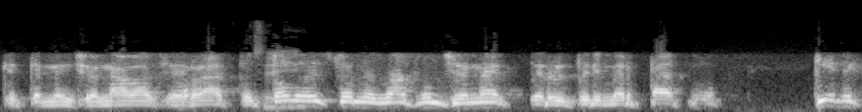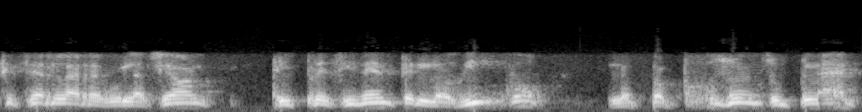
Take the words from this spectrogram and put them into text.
que te mencionaba hace rato. Todo esto nos va a funcionar, pero el primer paso tiene que ser la regulación. El presidente lo dijo, lo propuso en su plan,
